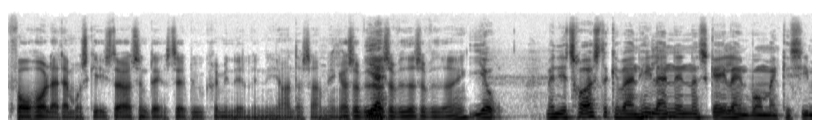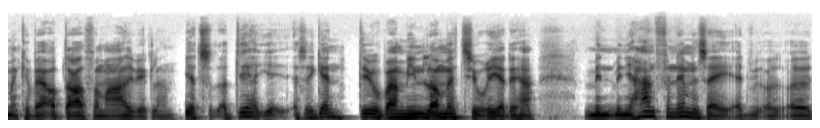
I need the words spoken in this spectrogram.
forhold, er der måske større tendens til at blive kriminel end i andre sammenhænge, og så videre, Ja. og så videre, og så videre. Ikke? Jo, Men jeg tror også, der kan være en helt anden ende af skalaen, hvor man kan sige, at man kan være opdraget for meget i virkeligheden. Jeg, og det her, jeg, altså igen, det er jo bare mine lommeteorier, det her. Men, men jeg har en fornemmelse af, at, og, og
